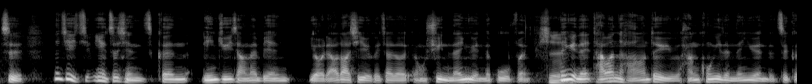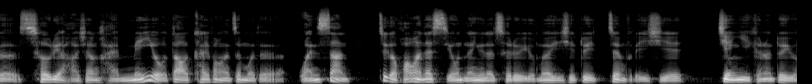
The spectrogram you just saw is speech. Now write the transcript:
是，那这因为之前跟林局长那边有聊到，其实有一个叫做永续能源的部分。是能源的台湾的好像对于航空业的能源的这个策略，好像还没有到开放的这么的完善。这个华晚在使用能源的策略，有没有一些对政府的一些建议？可能对于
